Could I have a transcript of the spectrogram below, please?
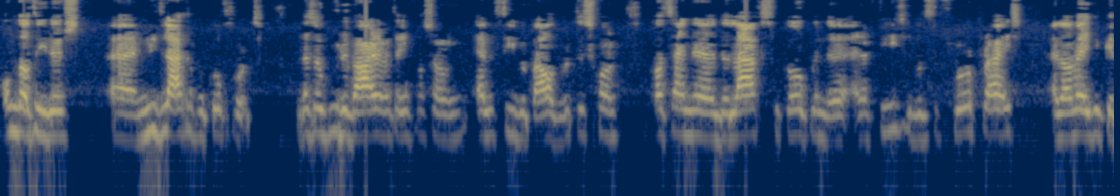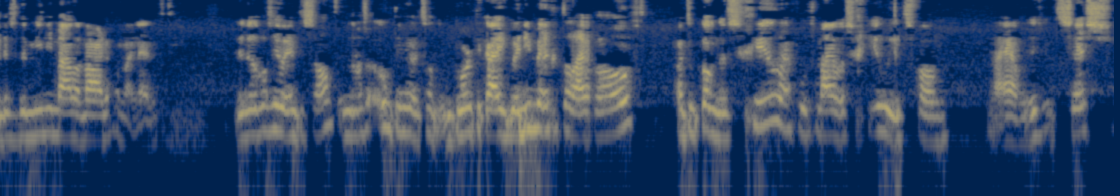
Omdat die dus uh, niet lager verkocht wordt. Dat is ook hoe de waarde meteen van zo'n NFT bepaald wordt. Dus gewoon, wat zijn de, de laagst verkopende NFT's? Wat is de floor price? En dan weet oké, dit is de minimale waarde van mijn NFT. Dus dat was heel interessant. En dat was ook heel interessant om door te kijken. Ik weet niet meer de getal uit mijn hoofd. Maar toen kwam de schil. En volgens mij was schil iets van, nou ja, wat is het? 6,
